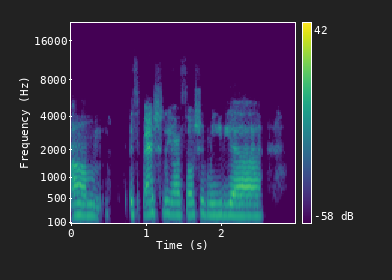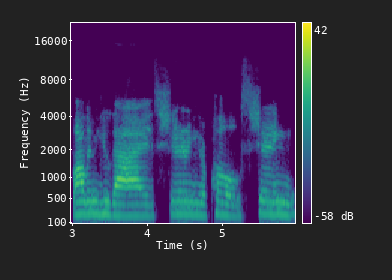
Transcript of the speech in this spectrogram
um, especially on social media, following you guys, sharing your posts, sharing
